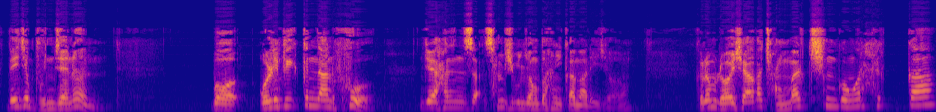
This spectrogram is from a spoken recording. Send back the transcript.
근데 이제 문제는 뭐 올림픽이 끝난 후 이제 한 30일 정도 하니까 말이죠. 그럼 러시아가 정말 침공을 할까?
